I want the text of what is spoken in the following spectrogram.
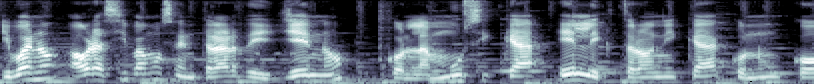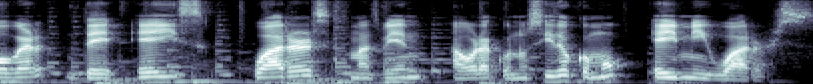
Y bueno, ahora sí vamos a entrar de lleno con la música electrónica con un cover de Ace Waters, más bien ahora conocido como Amy Waters.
